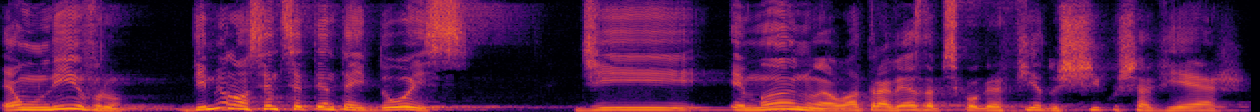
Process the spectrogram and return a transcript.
É um livro de 1972 de Emmanuel através da psicografia do Chico Xavier.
